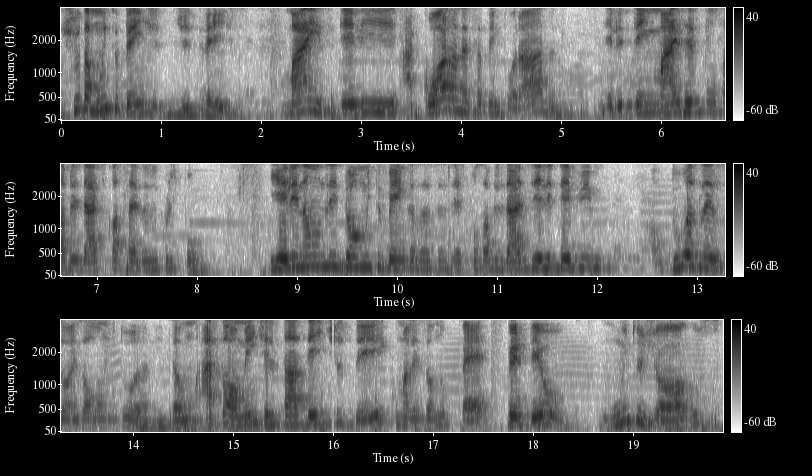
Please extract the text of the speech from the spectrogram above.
chuta muito bem de, de três, mas ele agora nessa temporada ele tem mais responsabilidades com a saída do Chris Paul. E ele não lidou muito bem com essas responsabilidades e ele teve duas lesões ao longo do ano. Então, atualmente ele está day to day com uma lesão no pé, perdeu muitos jogos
